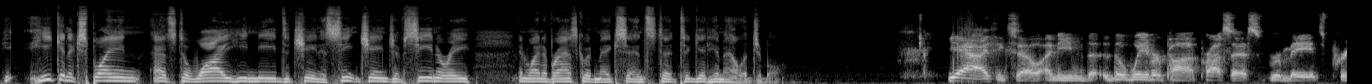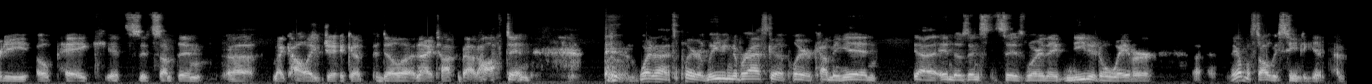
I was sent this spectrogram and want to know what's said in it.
he, he can explain as to why he needs a change, a change of scenery and why Nebraska would make sense to, to get him eligible. Yeah, I think so. I mean, the the waiver process remains pretty opaque. It's it's something uh, my colleague Jacob Padilla and I talk about often. Whether that's a player leaving Nebraska, a player coming in, uh, in those instances where they've needed a waiver, uh, they almost always seem to get them.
